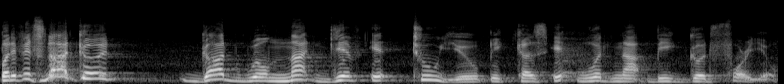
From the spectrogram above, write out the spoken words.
But if it's not good, God will not give it to you because it would not be good for you.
